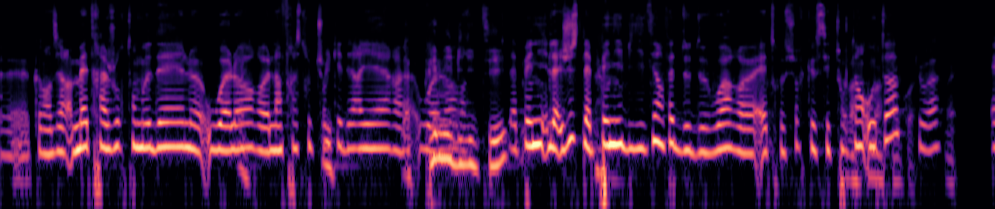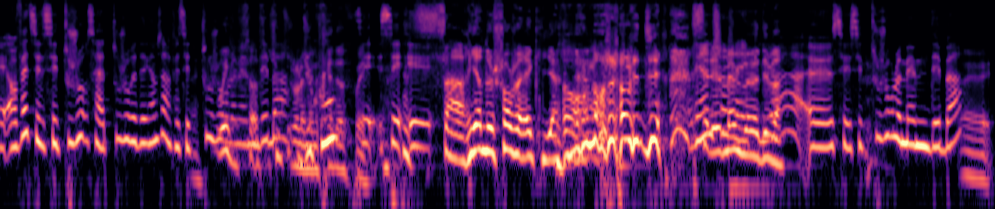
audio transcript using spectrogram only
euh, comment dire, mettre à jour ton modèle ou alors euh, l'infrastructure Oui. qui est derrière. La ou alors, pénibilité. la péni- la- juste la pénibilité en fait de devoir euh, être sûr que c'est tout le temps au top, quoi. tu vois. Ouais. Et en fait, c'est toujours, ça a toujours été comme ça. En fait, c'est Ouais. toujours Oui, le même ça, débat. Le Du même coup, ouais. C'est- c'est- et Ça, rien ne change avec l'IA, Non. finalement, j'ai envie de dire. C'est change mêmes avec euh, l'IA, débats. c'est c'est toujours le même débat. Ouais, ouais.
